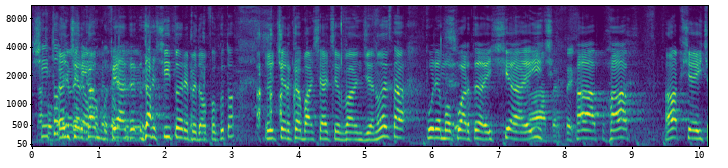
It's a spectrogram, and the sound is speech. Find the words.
Și tot repede au Încercăm, făcut-o. fii atent- da, și tot repede au făcut-o. Încercăm așa ceva în genul ăsta. Punem o poartă aici și aici. Hap, hap, hap și aici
